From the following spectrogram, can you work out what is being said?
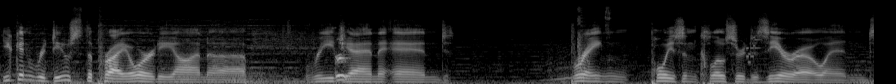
You can reduce the priority on uh, regen and bring poison closer to zero, and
